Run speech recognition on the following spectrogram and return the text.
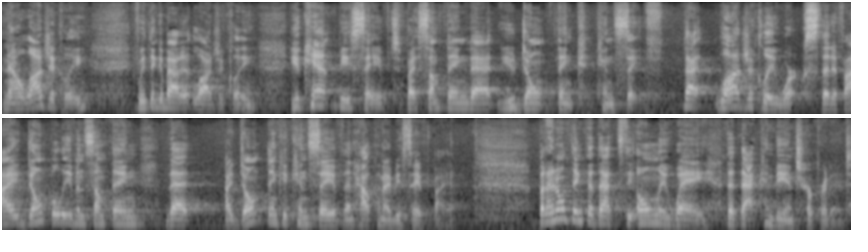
Now, logically, if we think about it logically, you can't be saved by something that you don't think can save. That logically works. That if I don't believe in something that I don't think it can save, then how can I be saved by it? But I don't think that that's the only way that that can be interpreted.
